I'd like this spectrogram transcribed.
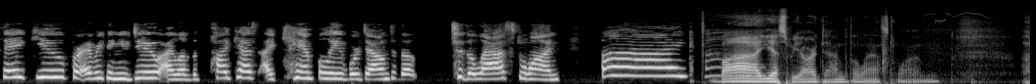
Thank you for everything you do. I love the podcast. I can't believe we're down to the, to the last one. Bye. Bye. Yes, we are down to the last one.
